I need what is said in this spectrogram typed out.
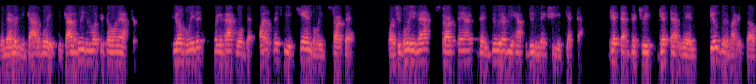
Remember, you got to believe. You got to believe in what you're going after. If you don't believe it, bring it back a little bit. Find a place where you can believe. Start there. Once you believe that, start there. Then do whatever you have to do to make sure you get that. Get that victory. Get that win. Feel good about yourself.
